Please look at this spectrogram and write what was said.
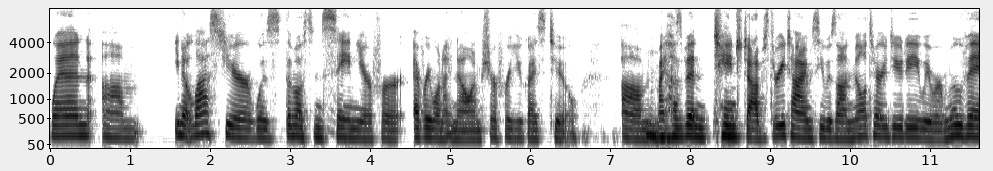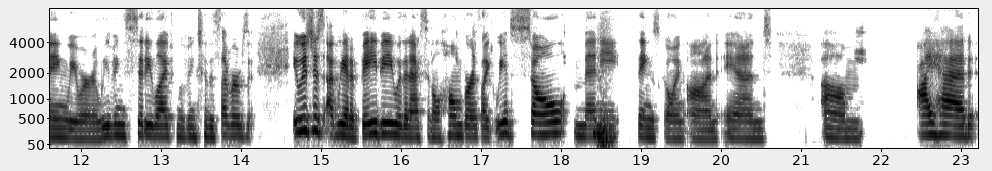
when, um, you know, last year was the most insane year for everyone I know. I'm sure for you guys too. Um, mm-hmm. My husband changed jobs three times. He was on military duty. We were moving. We were leaving city life, moving to the suburbs. It was just, we had a baby with an accidental home birth. Like we had so many things going on. And um, I had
